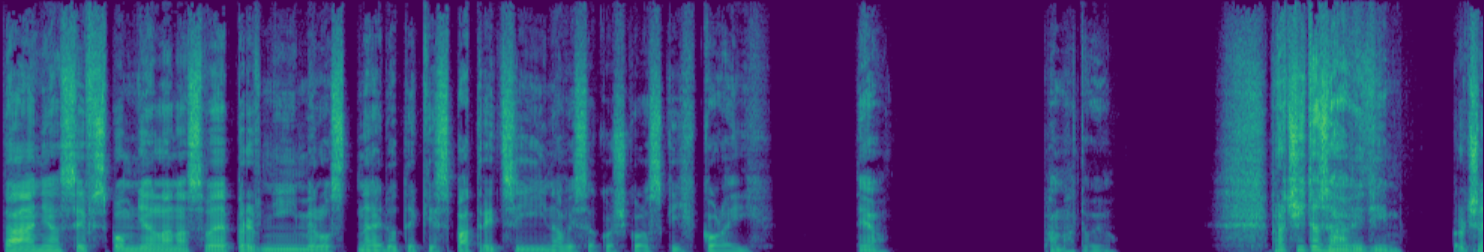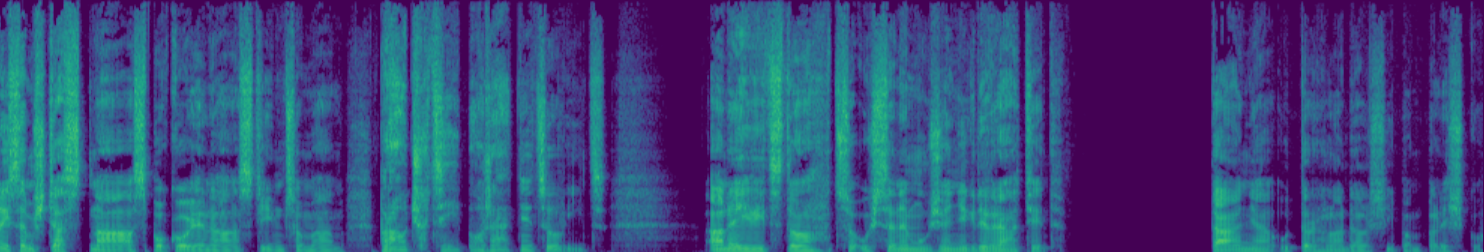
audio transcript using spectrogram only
Táňa si vzpomněla na své první milostné dotyky s Patricí na vysokoškolských kolejích. Jo, pamatuju. Proč jí to závidím? Proč nejsem šťastná a spokojená s tím, co mám? Proč chci pořád něco víc? A nejvíc to, co už se nemůže nikdy vrátit. Táňa utrhla další pampelišku.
